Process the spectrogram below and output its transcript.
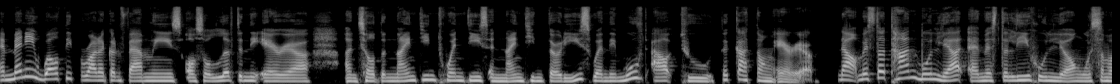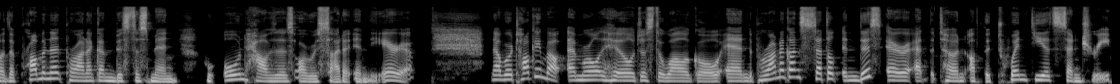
And many wealthy Peranakan families also lived in the area until the 1920s and 1930s when they moved out to the Katong area. Now, Mr. Tan Boon Liat and Mr. Lee Hoon Leong were some of the prominent Peranakan businessmen who owned houses or resided in the area. Now, we're talking about Emerald Hill just a while ago, and the Peranakans settled in this area at the turn of the 20th century.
